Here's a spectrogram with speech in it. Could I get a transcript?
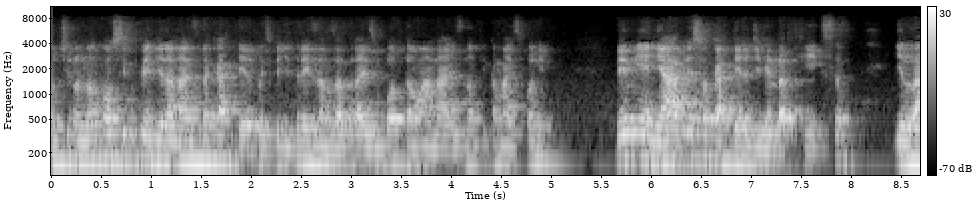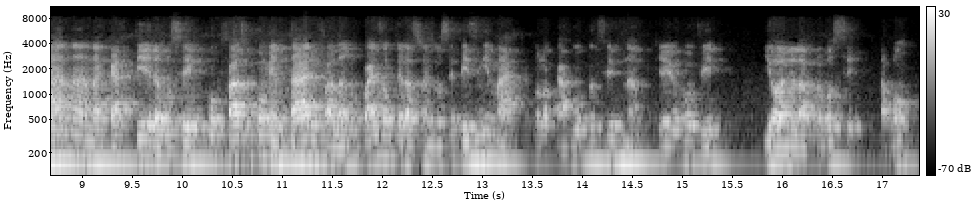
Continua, não consigo pedir análise da carteira, pois pedi três anos atrás e o botão análise não fica mais disponível. BMN, abre a sua carteira de renda fixa e lá na, na, carteira você faz o comentário falando quais alterações você fez e me marca. Colocar roupa Fernando, que aí eu vou ver e olho lá para você, tá bom?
